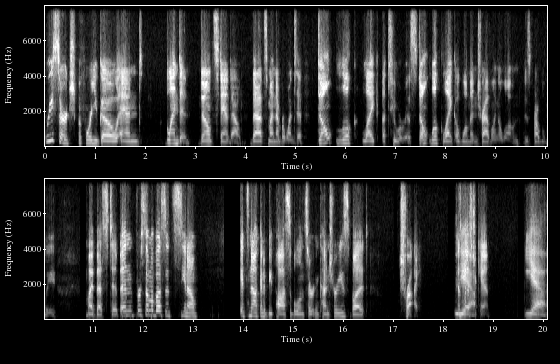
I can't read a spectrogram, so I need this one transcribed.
research before you go and blend in don't stand out that's my number one tip don't look like a tourist don't look like a woman traveling alone is probably my best tip and for some of us it's you know it's not going to be possible in certain countries but try as yeah. best you can. Yeah.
